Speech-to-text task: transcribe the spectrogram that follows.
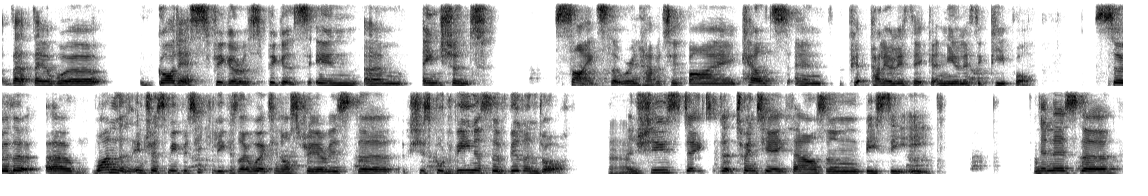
that there were goddess figures figures in um, ancient sites that were inhabited by Celts and Paleolithic and Neolithic people. So the uh, one that interests me particularly because I worked in Austria is the she's called Venus of Willendorf, uh-huh. and she's dated at twenty eight thousand BCE. And then there's the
